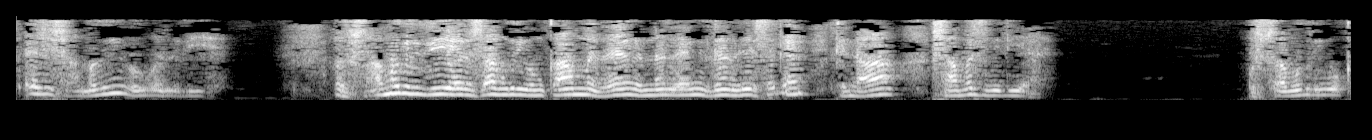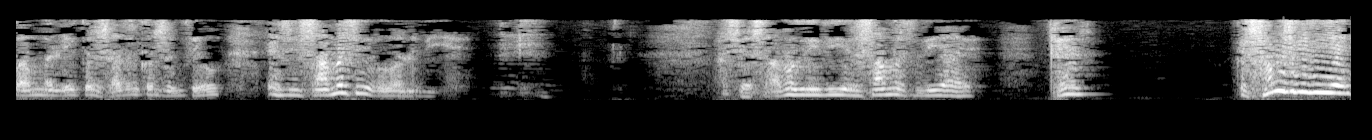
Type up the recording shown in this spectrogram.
तो ऐसी सामग्री भगवान ने दी है। और सामग्री दी है सामग्री हम काम में रहेंगे, न रहेंगे न ले सके कि ना, सामर्थ्य भी दिया है। उस सामग्री को काम में लेकर साधन कर सकते हो, ऐसी सामर्थ्य भी भगवान ने दी है। ऐसे सामग्री दी है, सामर्थ्य दिया है। फिर कि समझ भी दी है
